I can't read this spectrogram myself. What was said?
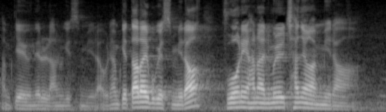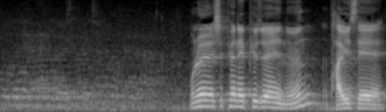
함께 은혜를 나누겠습니다. 우리 함께 따라해 보겠습니다. 구원의 하나님을 찬양합니다. 오늘 시편의 표제에는 다윗의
